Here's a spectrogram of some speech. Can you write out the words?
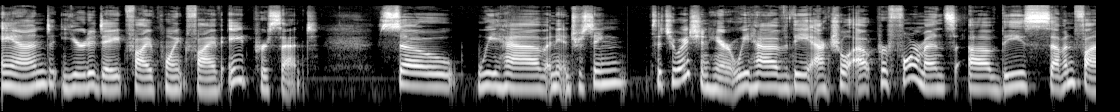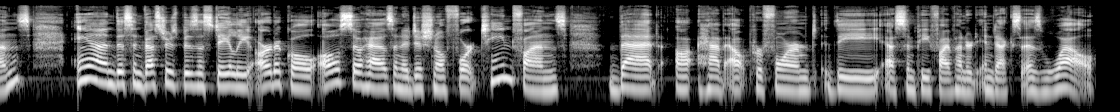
and year to date 5.58%. So we have an interesting situation here. We have the actual outperformance of these seven funds, and this Investors Business Daily article also has an additional 14 funds that uh, have outperformed the S&P 500 index as well.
